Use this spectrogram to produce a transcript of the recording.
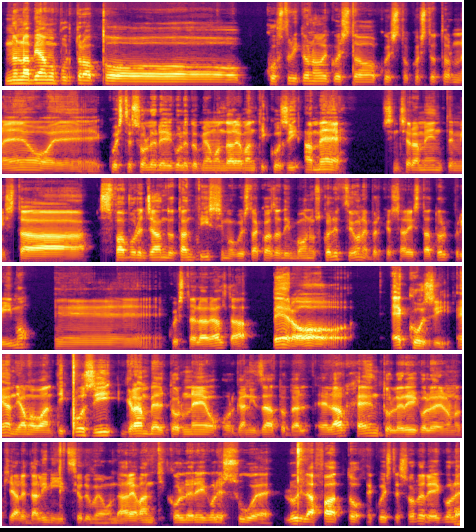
Non l'abbiamo purtroppo costruito noi questo, questo, questo torneo e queste sono le regole, dobbiamo andare avanti così. A me, sinceramente, mi sta sfavoreggiando tantissimo questa cosa dei bonus collezione perché sarei stato il primo, e questa è la realtà, però è così e andiamo avanti così. Gran bel torneo organizzato dal Argento, le regole erano chiare dall'inizio, dovevamo andare avanti con le regole sue. Lui l'ha fatto e queste sono le regole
